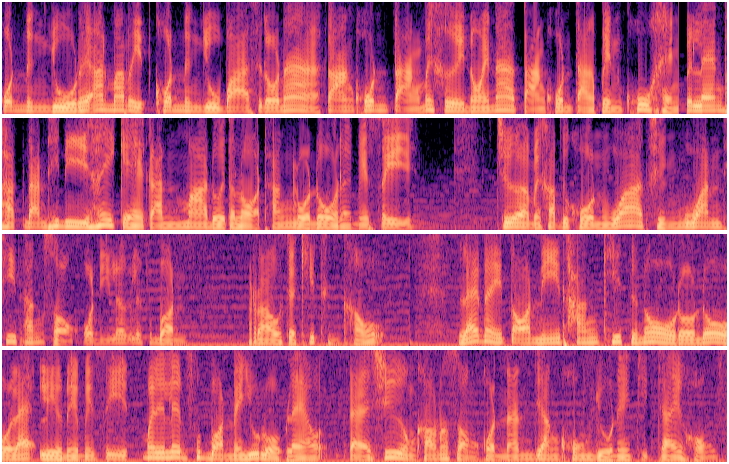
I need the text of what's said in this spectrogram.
คนหนึ่งอยู่เรอัลมาดริดคนหนึ่งอยู่บาร์เซโลนาต่างคนต่างไม่เคยน้อยหน้าต่างคนต่างเป็นคู่แข่งเป็นแรงผลักดันที่ดีให้แก่กันมาโดยตลอดทั้งโรนัลโดและเมสซี่เชื่อไหมครับทุกคนว่าถึงวันที่ทั้งสองคนนี้เลิกเล่นฟุตบอล เราจะคิดถึงเขา และในตอนนี้ทั้งคิสเตโนโรนัลโด และลีโอเนลเมซี่ไม่ได้เล่นฟุตบอลในยุโรปแล้ว แต่ชื่อของเขาทั้งสองคนนั้นยังคงอยู่ในจิตใจของแฟ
